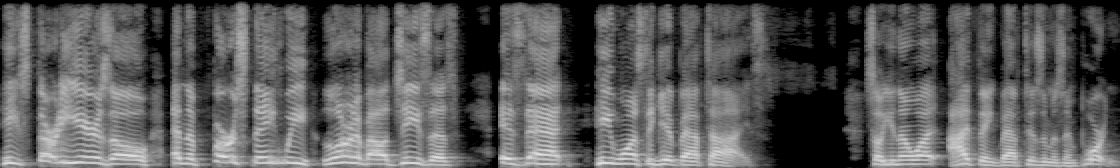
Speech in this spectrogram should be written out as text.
he's 30 years old. And the first thing we learn about Jesus is that he wants to get baptized. So, you know what? I think baptism is important.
